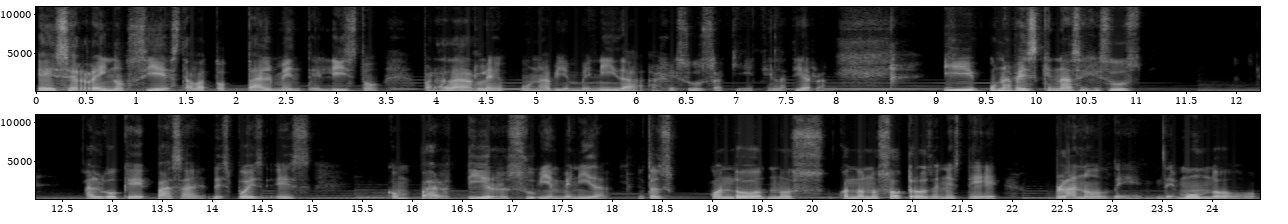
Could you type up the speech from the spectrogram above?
ese reino sí estaba totalmente listo para darle una bienvenida a Jesús aquí en la tierra. Y una vez que nace Jesús, algo que pasa después es compartir su bienvenida. Entonces, cuando, nos, cuando nosotros en este plano de, mundo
